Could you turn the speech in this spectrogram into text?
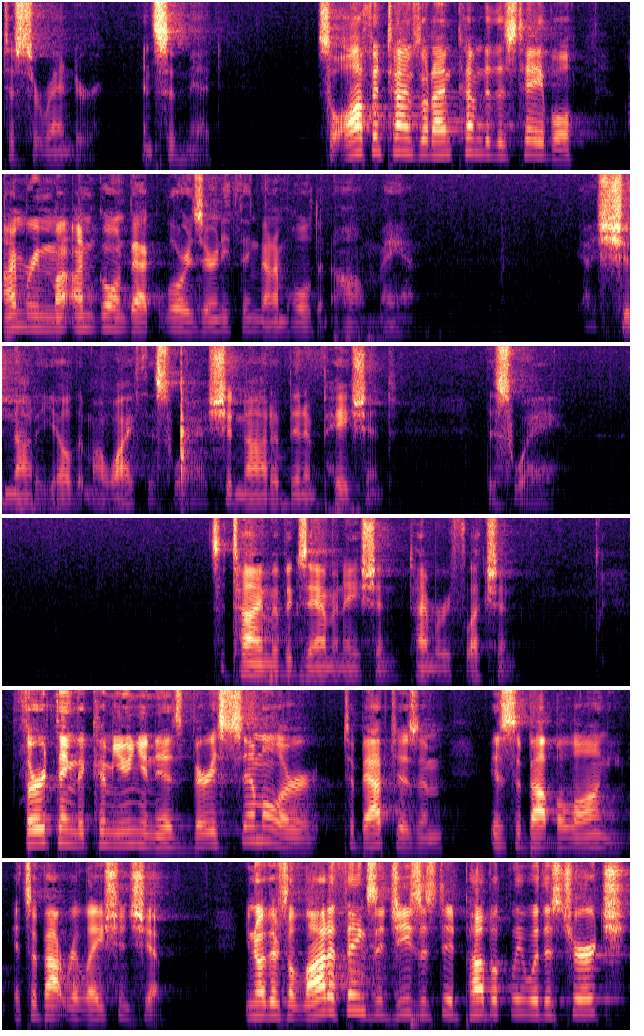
to surrender and submit. So oftentimes when I'm come to this table, I'm, rem- I'm going back, Lord, is there anything that I'm holding? Oh, man. I should not have yelled at my wife this way. I should not have been impatient this way. It's a time of examination, time of reflection. Third thing that communion is, very similar to baptism, is about belonging. It's about relationship. You know, there's a lot of things that Jesus did publicly with his church.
